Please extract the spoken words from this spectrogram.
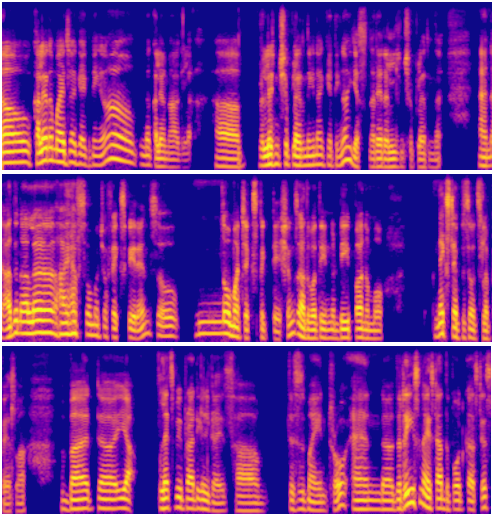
நான் கல்யாணம் ஆயிடுச்சா கேட்குறீங்கன்னா இன்னும் கல்யாணம் ஆகல. ரிலேஷன்ஷிப்ல இருந்தீங்கன்னா கேட்டிங்கன்னா எஸ் நிறைய ரிலேஷன்ஷிப்ல இருந்தேன். அண்ட் அதனால I have so much of experience so no much expectations அதை பற்றி இன்னும் டீப்பாக நம்ம நெக்ஸ்ட் எபிசோட்ஸில் பேசலாம். But yeah let's be practical guys this is my intro and the reason I start the podcast is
